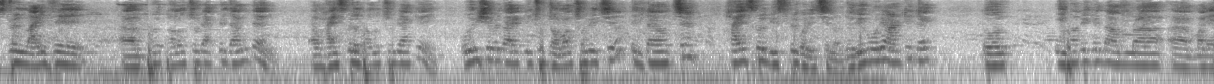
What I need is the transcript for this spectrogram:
স্টুডেন্ট লাইফে ভালো ছবি আঁকতে জানতেন হাই স্কুলে ভালো ছবি আঁকে, ওই হিসেবে তার কিছু জমা ছবি ছিল এটা হচ্ছে হাই স্কুল ডিসপ্লে করেছিল। যদিও উনি আর্কিটেক্ট তো এইভাবে কিন্তু আমরা মানে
